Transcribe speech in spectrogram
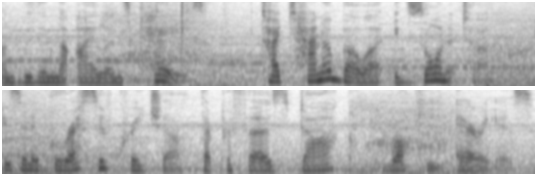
Found within the island's caves, Titanoboa exornita is an aggressive creature that prefers dark, rocky areas.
